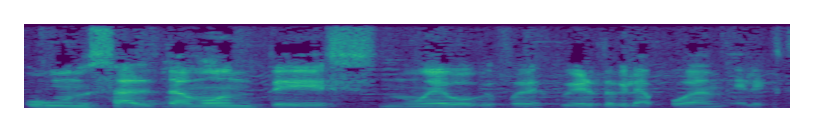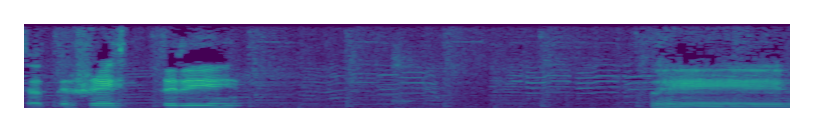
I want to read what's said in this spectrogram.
un saltamontes nuevo que fue descubierto que le apodan el extraterrestre. Eh,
